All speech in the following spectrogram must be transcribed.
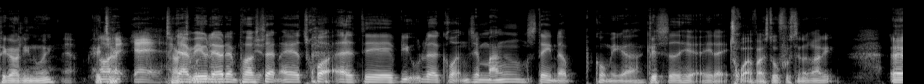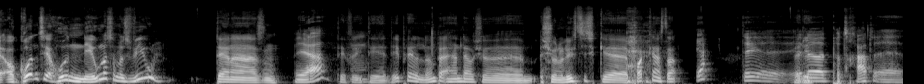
Det gør jeg lige nu, ikke? Ja. Hey, tak. Okay, ja, ja. Tak, Jeg vil jo lave den påstand, at jeg tror, at øh, Vivl er grunden til, mange stand-up-komikere kan sidde her i dag. tror jeg faktisk, du er fuldstændig ret i. Øh, og grunden til, at jeg overhovedet nævner Thomas Vivl, den er sådan, Ja, det er fordi, det, det er Peter Lundberg, han laver jo øh, journalistisk øh, podcast om. Ja, det, jeg det? lavede et portræt af,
